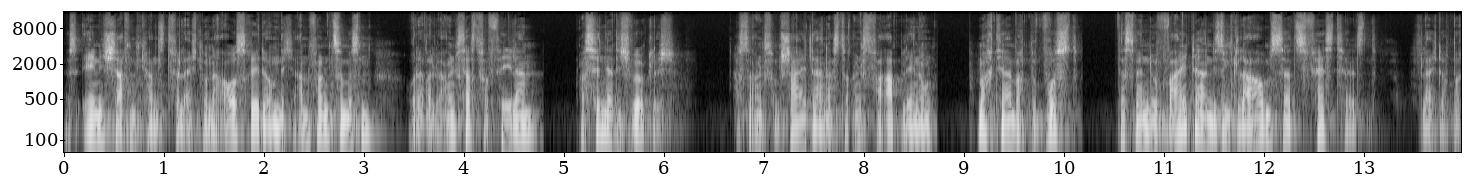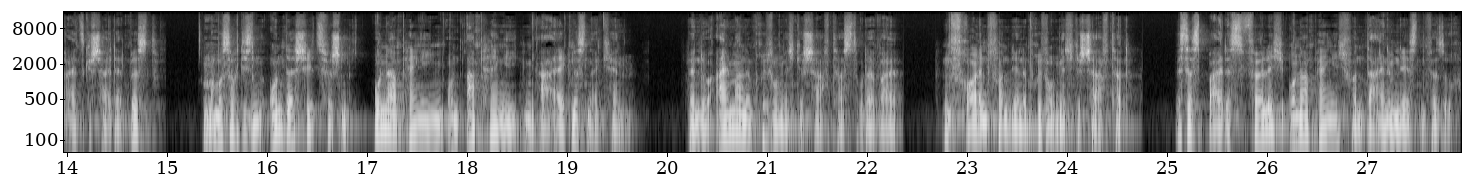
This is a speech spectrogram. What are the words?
es eh nicht schaffen kannst, vielleicht nur eine Ausrede, um nicht anfangen zu müssen? Oder weil du Angst hast vor Fehlern? Was hindert dich wirklich? Hast du Angst vom Scheitern? Hast du Angst vor Ablehnung? Mach dir einfach bewusst, dass wenn du weiter an diesem Glaubenssatz festhältst, vielleicht auch bereits gescheitert bist. Und man muss auch diesen Unterschied zwischen unabhängigen und abhängigen Ereignissen erkennen. Wenn du einmal eine Prüfung nicht geschafft hast oder weil ein Freund von dir eine Prüfung nicht geschafft hat, ist das beides völlig unabhängig von deinem nächsten Versuch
